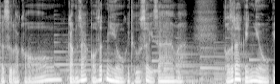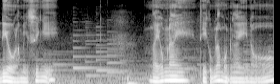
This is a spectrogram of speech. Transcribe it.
Thật sự là có cảm giác có rất nhiều cái thứ xảy ra và có rất là cái nhiều cái điều là mình suy nghĩ. Ngày hôm nay thì cũng là một ngày nó,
